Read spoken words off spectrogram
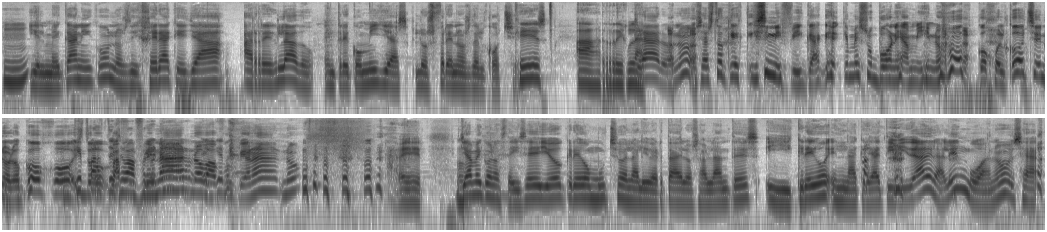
mm. y el mecánico nos dijera que ya ha arreglado, entre comillas, los frenos del coche? ¿Qué es arreglar? Claro, ¿no? O sea, ¿esto qué, significa? ¿Qué, me supone a mí, no? Cojo el coche, no lo cojo, ¿Qué esto va, a frenar, no va a funcionar, ¿no? A ver, ya me conocéis, ¿eh? Yo creo mucho en la libertad de los hablantes y creo en la creatividad de la lengua, ¿no? O sea,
